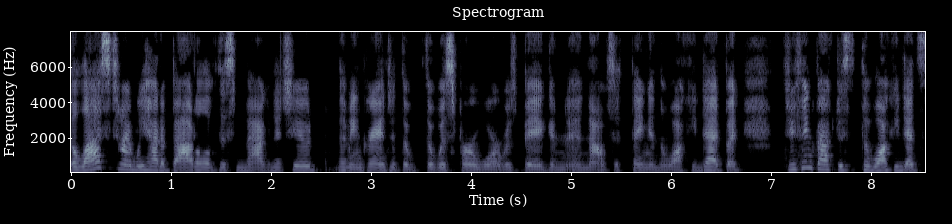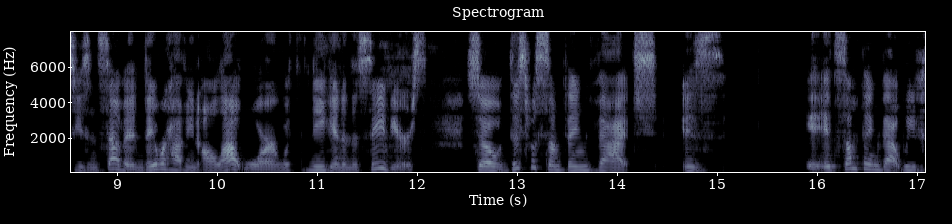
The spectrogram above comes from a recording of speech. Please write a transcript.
The last time we had a battle of this magnitude, I mean, granted, the, the Whisperer War was big and, and that was a thing in The Walking Dead, but if you think back to The Walking Dead season seven, they were having all out war with Negan and the Saviors. So this was something that is it's something that we've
